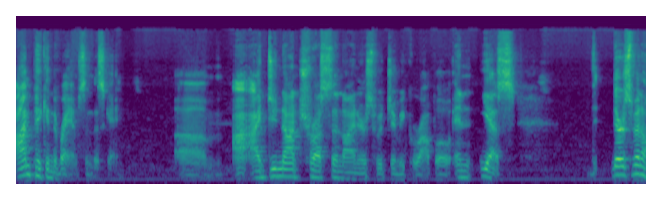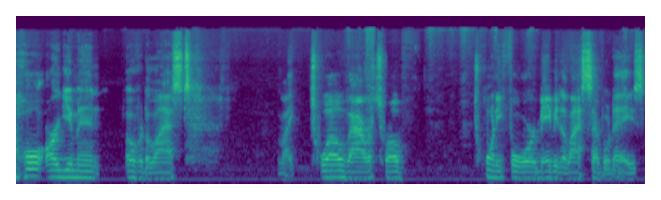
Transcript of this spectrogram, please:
I'm picking the Rams in this game. Um, I, I, do not trust the Niners with Jimmy Garoppolo. And yes, th- there's been a whole argument over the last like 12 hours, 12, 24, maybe the last several days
